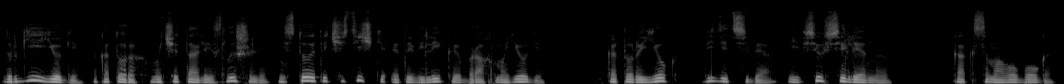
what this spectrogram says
Другие йоги, о которых мы читали и слышали, не стоят и частички этой великой брахма-йоги, в которой йог видеть себя и всю Вселенную, как самого Бога.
